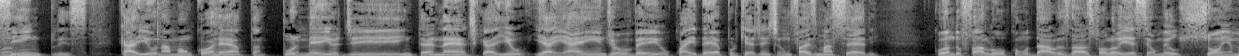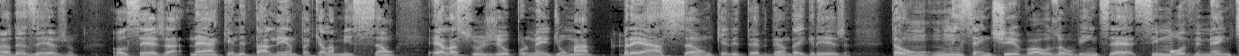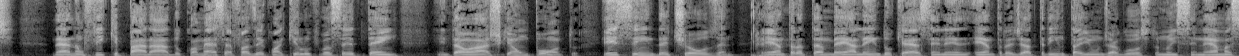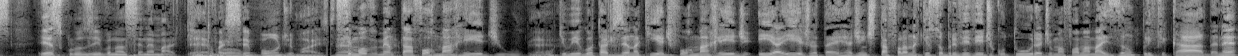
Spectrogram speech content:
simples. Caiu na mão correta por meio de internet caiu e aí a Angel veio com a ideia porque a gente não faz uma série. Quando falou com o Dallas, Dallas falou: esse é o meu sonho, meu desejo. Ou seja, né, aquele talento, aquela missão, ela surgiu por meio de uma pré-ação que ele teve dentro da igreja. Então, um incentivo aos ouvintes é se movimente, né? Não fique parado, comece a fazer com aquilo que você tem. Então eu acho que é um ponto. E sim, The Chosen é. entra também, além do casting, ele entra dia 31 de agosto nos cinemas, exclusivo na Cinemark. É, vai bom. ser bom demais, né? Se movimentar, é. formar rede. O, é. o, que o Igor está dizendo aqui é de formar rede. E aí, JR, a gente está falando aqui sobre viver de cultura de uma forma mais amplificada, né?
